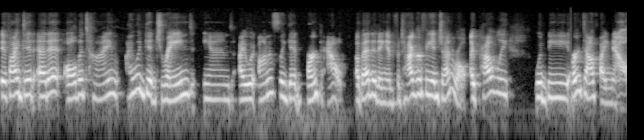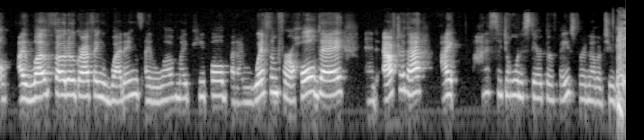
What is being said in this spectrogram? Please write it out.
if I did edit all the time, I would get drained and I would honestly get burnt out of editing and photography in general. I probably would be burnt out by now. I love photographing weddings. I love my people, but I'm with them for a whole day. And after that, I honestly don't want to stare at their face for another two days.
